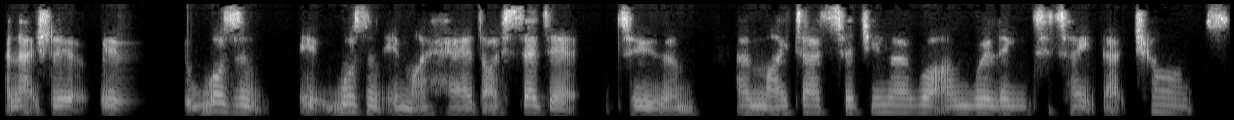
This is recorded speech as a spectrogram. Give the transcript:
And actually, it, it wasn't. It wasn't in my head. I said it to them, And my dad said, you know what? I'm willing to take that chance.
